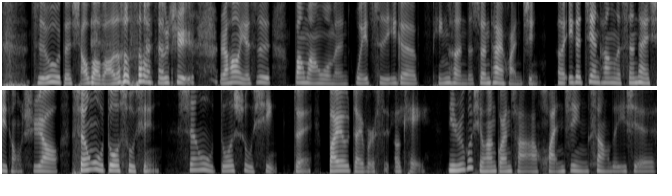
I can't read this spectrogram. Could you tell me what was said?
植物的小宝宝都 送出去，然后也是帮忙我们维持一个平衡的生态环境。呃，一个健康的生态系统需要生物多数性。生物多数性，对，biodiversity。OK，你如果喜欢观察环境上的一些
